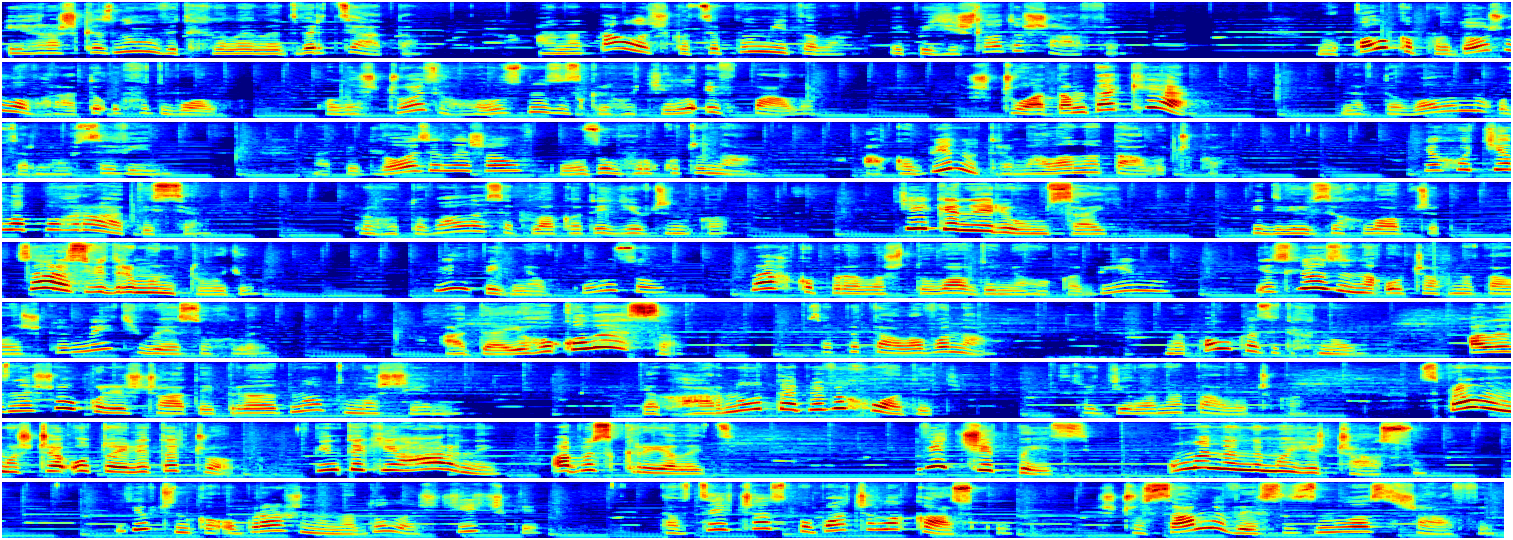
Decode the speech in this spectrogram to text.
Іграшки знову відхилили дверцята, а Наталочка це помітила і підійшла до шафи. Миколка продовжував грати у футбол, коли щось голосно заскриготіло і впало. Що там таке? невдоволено озирнувся він. На підлозі лежав кузов гуркутуна, а кабіну тримала Наталочка. Я хотіла погратися, приготувалася плакати дівчинка. Тільки не рюмсай, підвівся хлопчик. Зараз відремонтую. Він підняв кузов, легко перелаштував до нього кабіну, і сльози на очах Наталочки вмить висохли. А де його колеса? запитала вона. Миколка зітхнув, але знайшов коліщата і приладнав до машини. Як гарно у тебе виходить, зраділа Наталочка. Справимо ще у той літачок. Він такий гарний, а без крилиць. Відчепись, у мене немає часу. Дівчинка ображено надула щічки та в цей час побачила казку, що саме висизнула з шафи.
